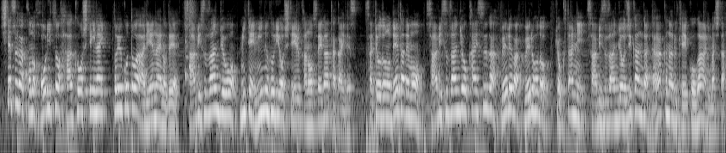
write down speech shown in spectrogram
施設がこの法律を把握をしていないということはありえないのでサービス残業を見て見ぬふりをしている可能性が高い。です。先ほどのデータでもサービス残業回数が増えれば増えるほど極端にサービス残業時間が長くなる傾向がありました。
